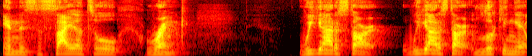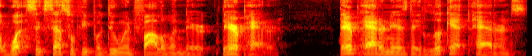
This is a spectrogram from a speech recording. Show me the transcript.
in this societal rank, we got to start we got to start looking at what successful people do and following their their pattern. Their pattern is they look at patterns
